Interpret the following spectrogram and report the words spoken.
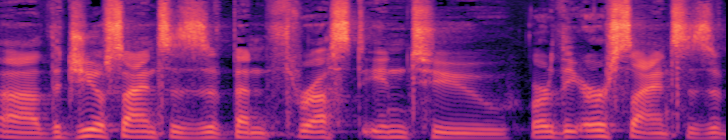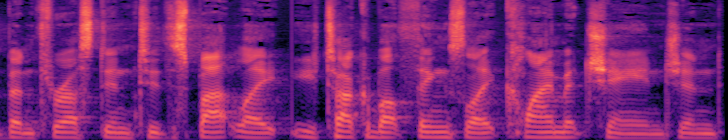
uh, the geosciences have been thrust into, or the earth sciences have been thrust into the spotlight. You talk about things like climate change and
